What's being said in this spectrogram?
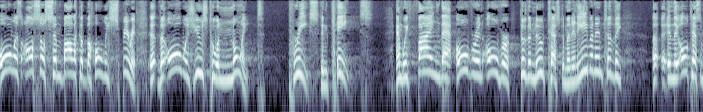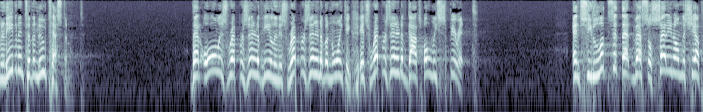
Oil is also symbolic of the Holy Spirit. Uh, the oil was used to anoint priests and kings. And we find that over and over through the New Testament and even into the uh, in the Old Testament and even into the New Testament. That oil is representative healing. It's representative anointing. It's representative of God's Holy Spirit. And she looks at that vessel sitting on the shelf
